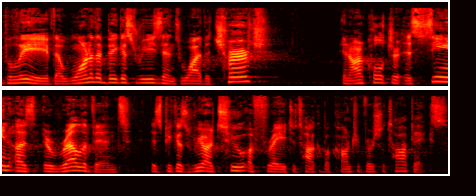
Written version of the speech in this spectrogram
believe that one of the biggest reasons why the church in our culture is seen as irrelevant is because we are too afraid to talk about controversial topics.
